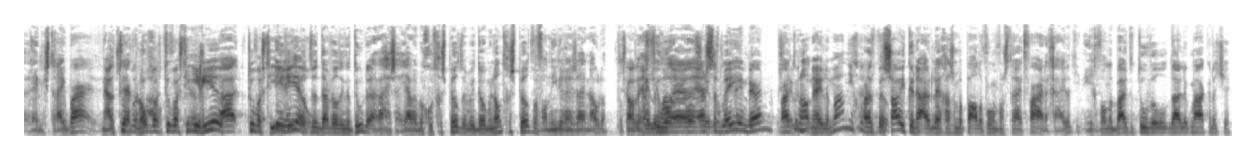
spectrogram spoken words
redelijk strijdbaar. Nou, toen, nog, was, toen was hij irreëel. Ja, toen was hij irreëel. daar wilde ik naartoe. Hij zei, ja, we hebben goed gespeeld, we hebben dominant gespeeld. Waarvan iedereen zei, nou, dat, dat viel helemaal, ernstig mee in Bern. Maar toen, had, helemaal niet goed maar dat zou je kunnen uitleggen als een bepaalde vorm van strijdvaardigheid. Dat je in ieder geval naar buiten toe wil duidelijk maken dat je er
